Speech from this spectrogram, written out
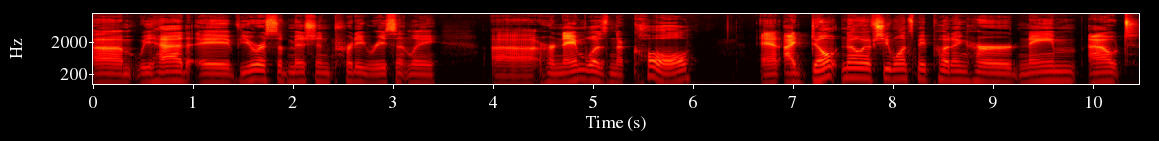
um, we had a viewer submission pretty recently. Uh, her name was Nicole, and I don't know if she wants me putting her name out,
